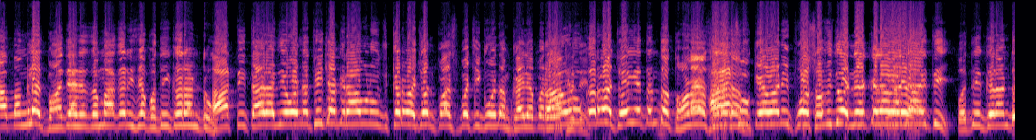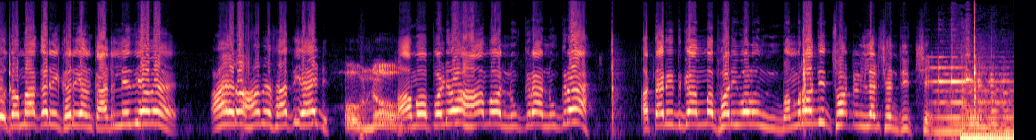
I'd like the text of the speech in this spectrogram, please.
આ બંગલા ભાંધ્યા છે જમા કરી છે બધી કરંટું હાથી તારા જેવો નથી ચક રાવણું કરવા જો ને પાંચ પછી ગોદામ ખાલે પર રાવણું કરવા જોઈએ તને તો ધોણાયો હા શું કહેવાની? પોસ હોવી જોઈએ નીકળ્યા હોય અહીંથી. બધી કરંટું જમા કરી ખરી અને કાઢી લીધી હવે. આયરો હામે સાથી હેડ હામો પડ્યો હામો નુકરા નુકરા. અત્યારે જ ગામમાં ફરી વળું મમરોજી છોટણી લડશન જીતશે.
